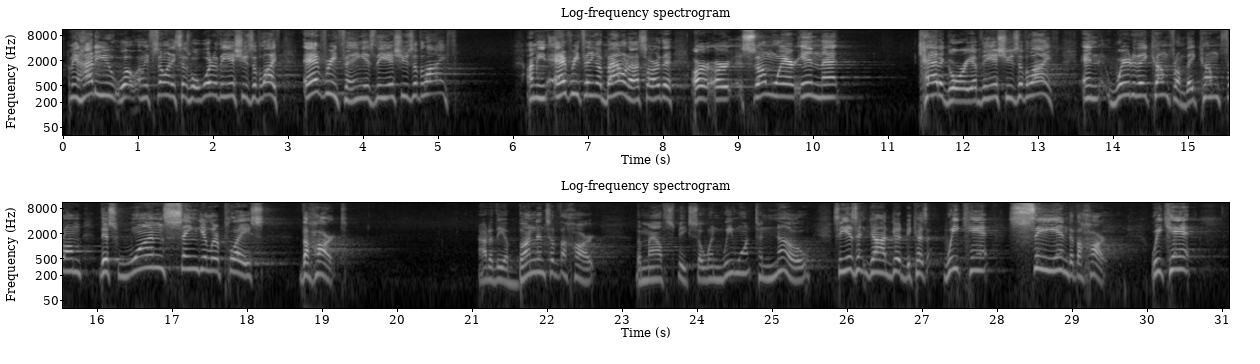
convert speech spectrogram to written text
I mean, how do you, well, I mean, if somebody says, well, what are the issues of life? Everything is the issues of life. I mean, everything about us are, the, are, are somewhere in that category of the issues of life. And where do they come from? They come from this one singular place the heart. Out of the abundance of the heart, the mouth speaks. So when we want to know, see, isn't God good? Because we can't see into the heart. We can't,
